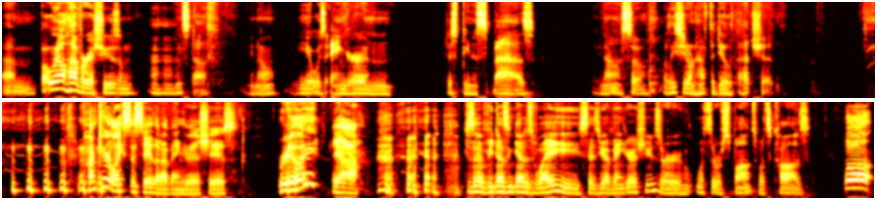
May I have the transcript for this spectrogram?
Um, but we all have our issues and and stuff, you know. Me, it was anger and just being a spaz, you know. So at least you don't have to deal with that shit. Hunter likes to say that I have anger issues. Really? Yeah. Because if he doesn't get his way, he says you have anger issues, or what's the response? What's cause? Well,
